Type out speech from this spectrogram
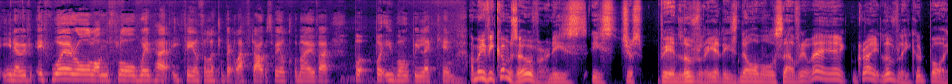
you know if, if we're all on the floor with her he feels a little bit left out so he'll come over but but he won't be licking I mean if he comes over and he's he's just being lovely and his normal self. Hey, yeah, great, lovely, good boy.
